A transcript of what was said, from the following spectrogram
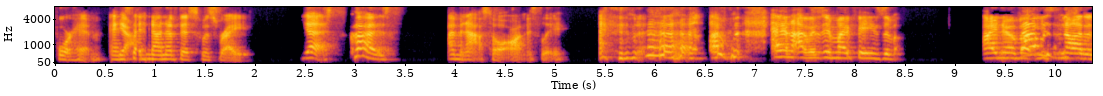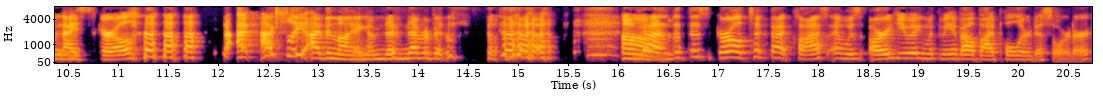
for him and yeah. said none of this was right. Yes. Because I'm an asshole, honestly. and I was in my phase of, I know that was not a nice girl. I, actually, I've been lying. i have never been. um, yeah, that this girl took that class and was arguing with me about bipolar disorder.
